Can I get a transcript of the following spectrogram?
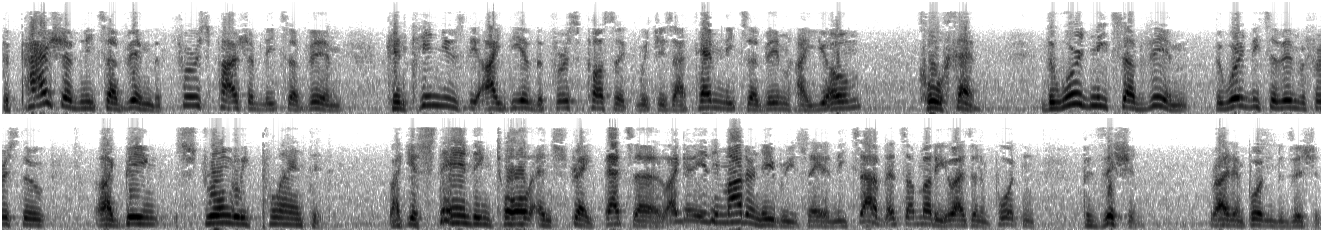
the parasha of Nitzavim, the first parasha of Nitzavim, continues the idea of the first pasuk, which is Atem Nitzavim Hayom Kulchem. The word Nitzavim the word nitzavim refers to like being strongly planted, like you're standing tall and straight. That's a, like in modern Hebrew you say a nitzav, that's somebody who has an important position, right, important position.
